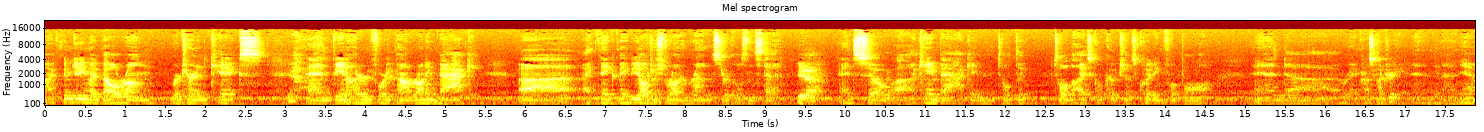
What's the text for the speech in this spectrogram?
I've been getting my bell rung, returning kicks, Yeah. and being a 140 pound running back. Uh, I think maybe I'll just run around in circles instead. Yeah. And so uh, I came back and told the told the high school coach I was quitting football and uh, ran cross country. And uh, yeah,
